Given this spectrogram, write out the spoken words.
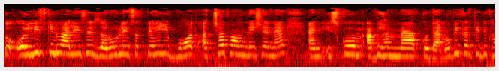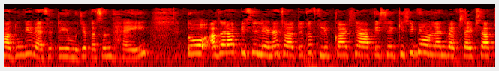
तो ऑयली स्किन वाले इसे ज़रूर ले सकते हैं। ये बहुत अच्छा फाउंडेशन है। एंड इसको अभी हम, मैं आपको डेमो भी करके दिखा दूँगी। वैसे तो ये मुझे पसंद है ही। तो अगर आप इसे लेना चाहते हो तो फ्लिपकार्ट से आप इसे किसी भी ऑनलाइन वेबसाइट से आप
